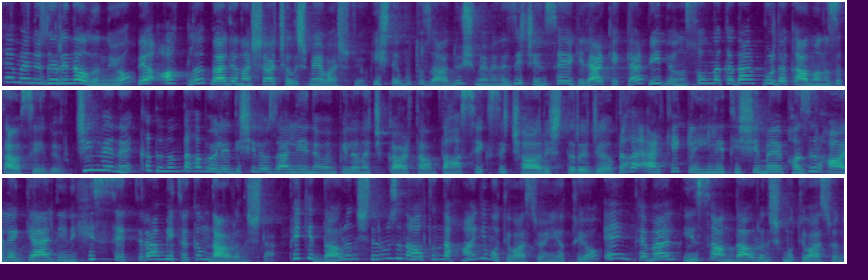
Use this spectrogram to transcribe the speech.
hemen üzerine alınıyor ve aklı belden aşağı çalışmaya başlıyor. İşte bu tuzağa düşmemeniz için sevgili erkekler videonun sonuna kadar burada kalmanızı tavsiye ediyorum. Cilve ne? Kadının daha böyle dişil özelliğini ön plana çıkartan, daha seksi çağrıştırıcı, daha erkekle iletişime hazır hale geldiğini hissettiren bir takım davranışlar. Peki davranışlarımızın altında hangi motivasyon yatıyor? En temel insan davranış motivasyonu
